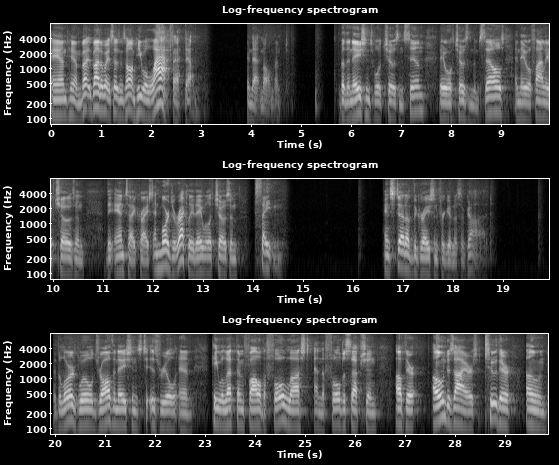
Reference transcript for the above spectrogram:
and him. By, by the way, it says in Psalm, he will laugh at them in that moment. But the nations will have chosen sin, they will have chosen themselves, and they will finally have chosen the Antichrist. And more directly, they will have chosen Satan instead of the grace and forgiveness of God. The Lord will draw the nations to Israel and he will let them follow the full lust and the full deception of their own desires to their own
